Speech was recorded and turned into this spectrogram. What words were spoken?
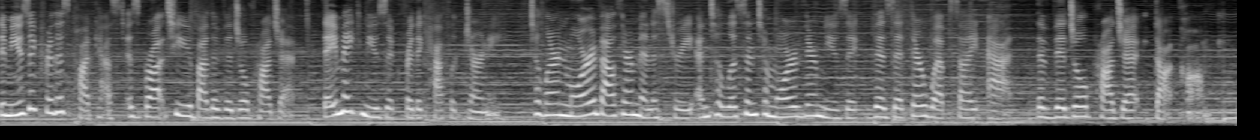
The music for this podcast is brought to you by the Vigil Project. They make music for the Catholic journey. To learn more about their ministry and to listen to more of their music, visit their website at thevigilproject.com.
